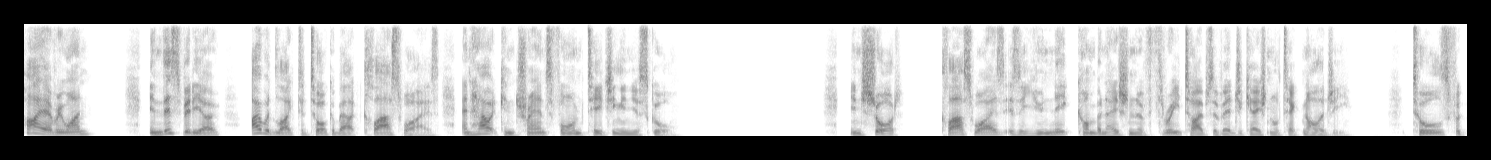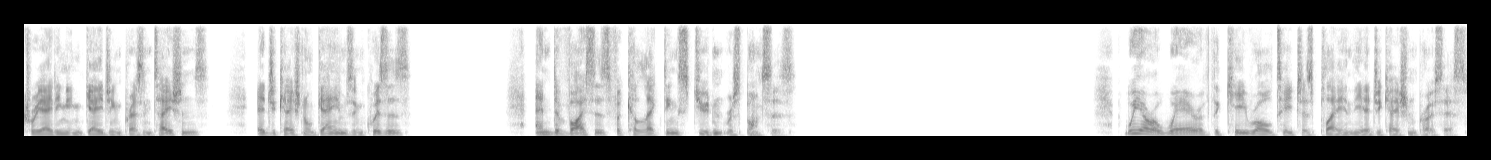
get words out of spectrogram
Hi everyone! In this video, I would like to talk about ClassWise and how it can transform teaching in your school. In short, ClassWise is a unique combination of three types of educational technology. Tools for creating engaging presentations, educational games and quizzes, and devices for collecting student responses. We are aware of the key role teachers play in the education process.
